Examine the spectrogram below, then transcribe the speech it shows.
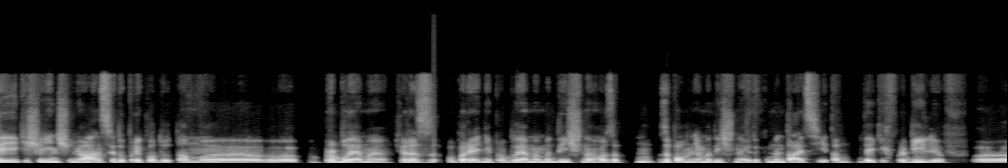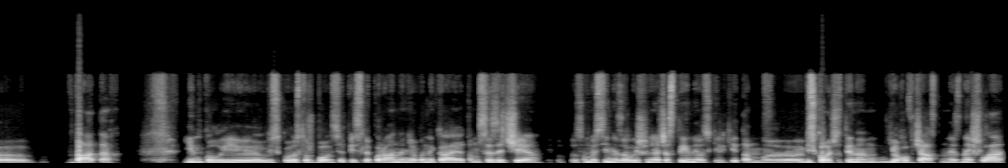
деякі ще інші нюанси, до прикладу, там е, проблеми через попередні проблеми медичного зап- заповнення медичної документації, там деяких пробілів в датах. Інколи військовослужбовця після поранення виникає там СЗЧ, тобто самостійне залишення частини, оскільки там е, військова частина його вчасно не знайшла,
